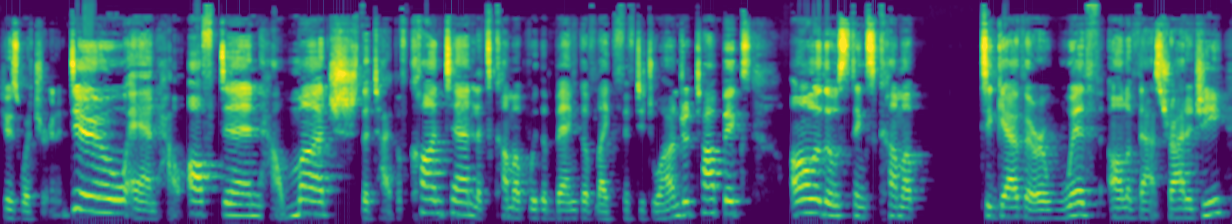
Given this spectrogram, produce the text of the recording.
Here's what you're going to do and how often, how much, the type of content. Let's come up with a bank of like 50 to 100 topics. All of those things come up together with all of that strategy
